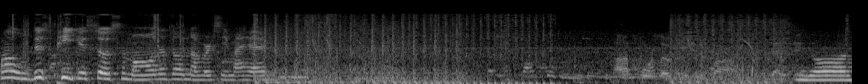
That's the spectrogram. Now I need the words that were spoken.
Oh, this peak is so small that they'll never see my head. Op 4 located a bomb. God.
